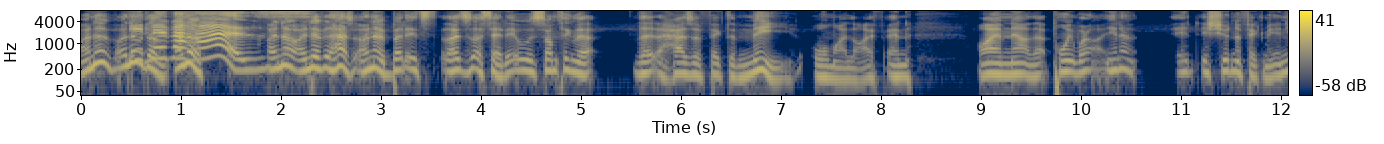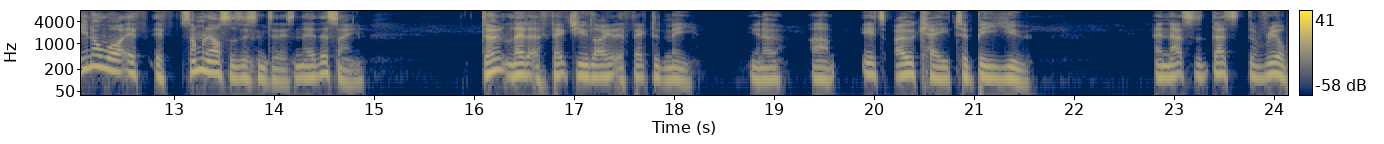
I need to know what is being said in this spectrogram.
I know, I know, it, it never I know, has. I know, I never has. I know, but it's as I said, it was something that that has affected me all my life, and I am now at that point where you know it, it shouldn't affect me. And you know what? If if someone else is listening to this and they're the same, don't let it affect you like it affected me. You know, um, it's okay to be you, and that's that's the real,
